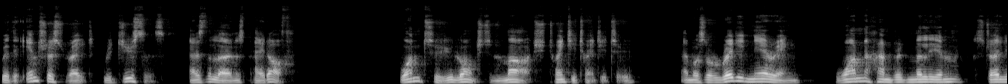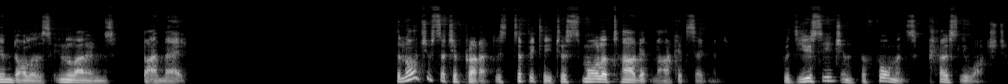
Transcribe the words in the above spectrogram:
where the interest rate reduces as the loan is paid off. One2 launched in March 2022 and was already nearing 100 million Australian dollars in loans by May. The launch of such a product is typically to a smaller target market segment, with usage and performance closely watched.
